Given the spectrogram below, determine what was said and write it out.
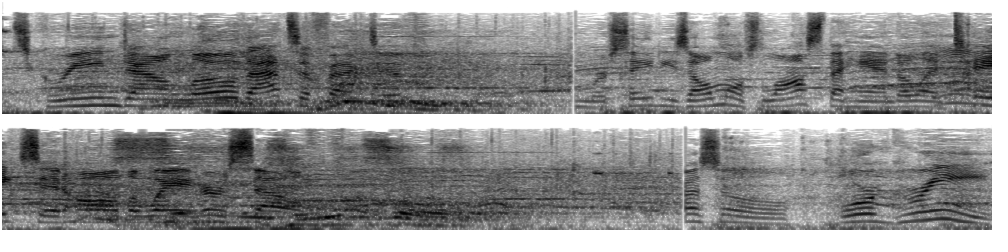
It's green down low. That's effective. Mercedes almost lost the handle and takes it all the way herself. Russell or Green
